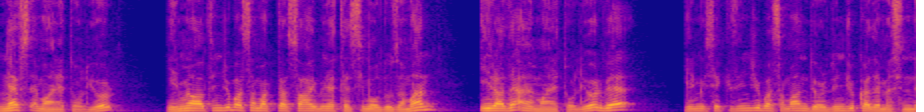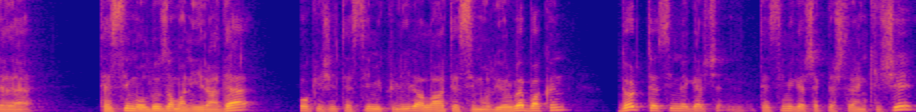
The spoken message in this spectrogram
nefs emanet oluyor. 26. basamakta sahibine teslim olduğu zaman irade emanet oluyor ve 28. basamağın 4. kademesinde de teslim olduğu zaman irade o kişi teslimi külliyle Allah'a teslim oluyor ve bakın dört teslimle gerçe teslimi gerçekleştiren kişi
